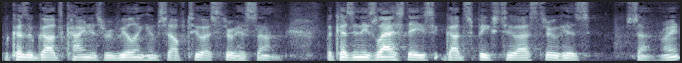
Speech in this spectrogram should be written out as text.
because of God's kindness revealing himself to us through his Son. Because in these last days, God speaks to us through his Son, right?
